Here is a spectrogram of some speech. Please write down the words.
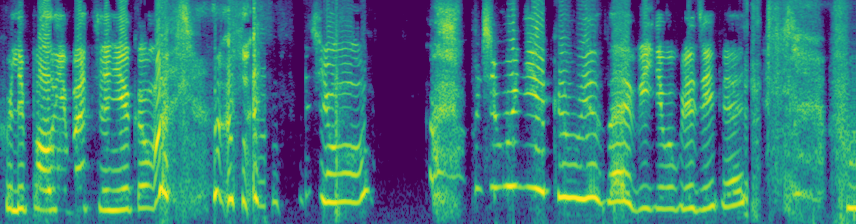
Хулипал ебать тебе некому. Почему? Почему некому? Я знаю минимум людей пять. Фу.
